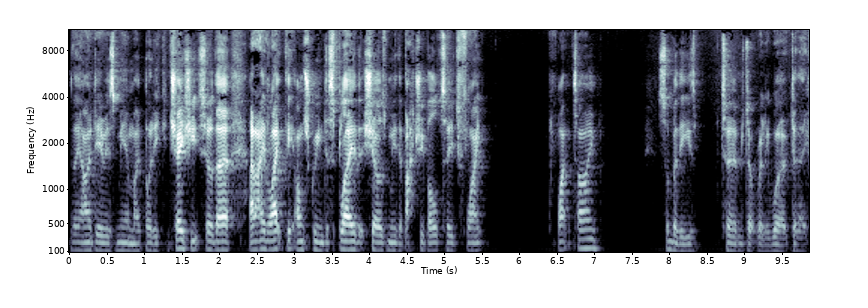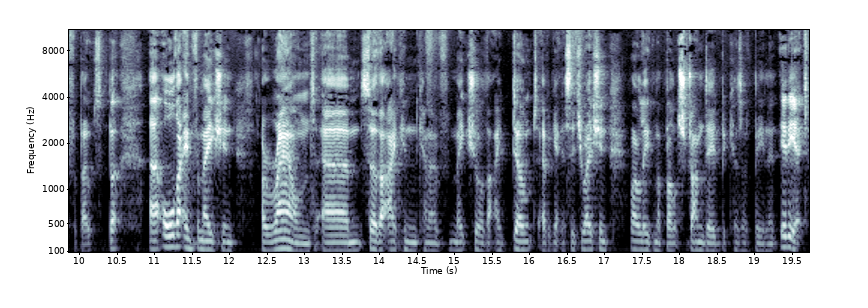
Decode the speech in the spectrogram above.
The idea is me and my buddy can chase each other, and I like the on-screen display that shows me the battery voltage, flight, flight time. Some of these terms don't really work, do they, for boats? But uh, all that information around um, so that I can kind of make sure that I don't ever get in a situation where I leave my boat stranded because I've been an idiot.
